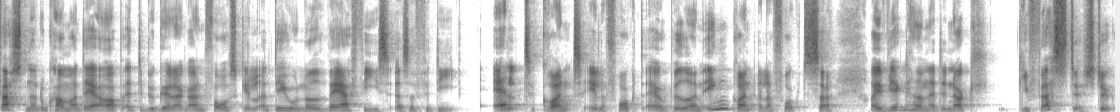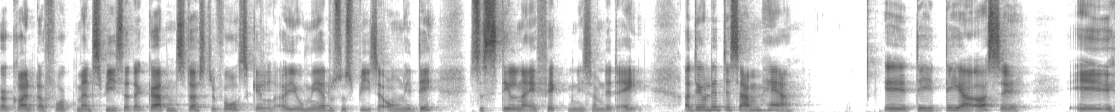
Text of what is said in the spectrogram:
først, når du kommer derop, at det begynder at gøre en forskel, og det er jo noget værre fis, altså fordi alt grønt eller frugt er jo bedre end ingen grønt eller frugt, så, og i virkeligheden er det nok de første stykker grønt og frugt, man spiser, der gør den største forskel, og jo mere du så spiser oven i det, så stiller effekten ligesom lidt af. Og det er jo lidt det samme her. Øh, det, det er også øh,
